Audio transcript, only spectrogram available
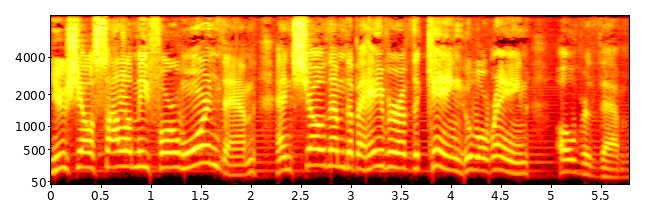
you shall solemnly forewarn them and show them the behavior of the king who will reign over them.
